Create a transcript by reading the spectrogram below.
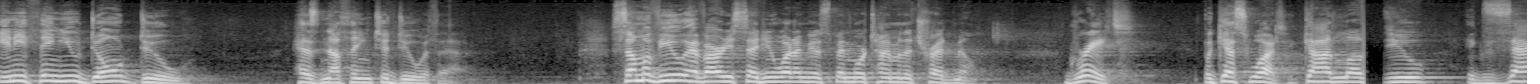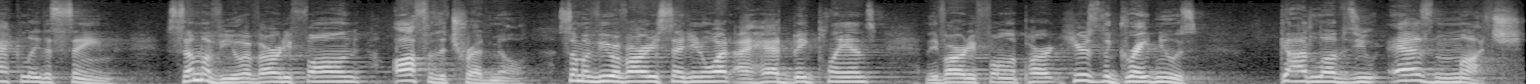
Anything you don't do has nothing to do with that. Some of you have already said, you know what, I'm going to spend more time on the treadmill. Great. But guess what? God loves you exactly the same. Some of you have already fallen off of the treadmill. Some of you have already said, you know what, I had big plans, and they've already fallen apart. Here's the great news God loves you as much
